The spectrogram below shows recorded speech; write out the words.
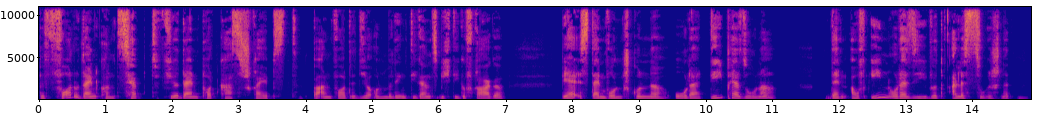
Bevor du dein Konzept für deinen Podcast schreibst, beantworte dir unbedingt die ganz wichtige Frage, wer ist dein Wunschkunde oder die Persona? Denn auf ihn oder sie wird alles zugeschnitten.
